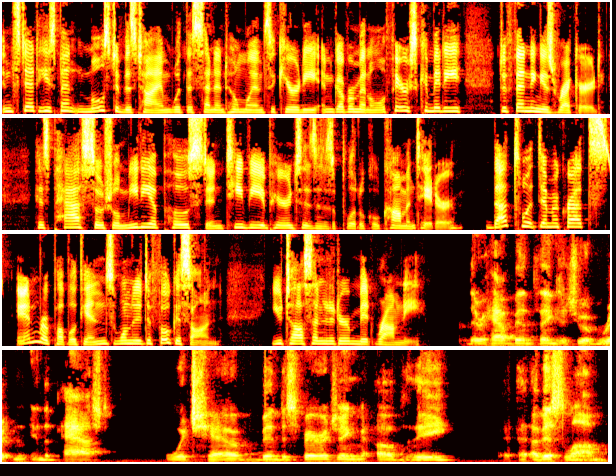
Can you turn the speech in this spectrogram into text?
Instead, he spent most of his time with the Senate Homeland Security and Governmental Affairs Committee defending his record, his past social media posts, and TV appearances as a political commentator. That's what Democrats and Republicans wanted to focus on. Utah Senator Mitt Romney. There have been things that you have written in the past which have been disparaging of the of Islam.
